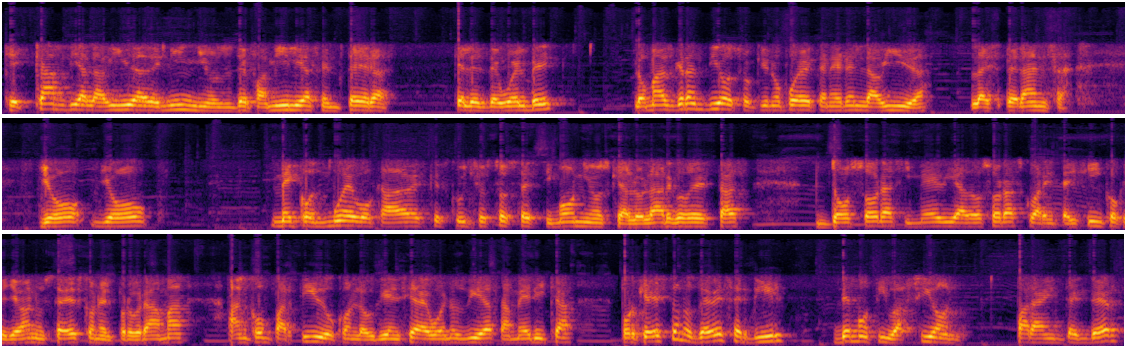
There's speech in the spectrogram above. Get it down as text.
que cambia la vida de niños, de familias enteras, que les devuelve lo más grandioso que uno puede tener en la vida, la esperanza. Yo, yo me conmuevo cada vez que escucho estos testimonios que a lo largo de estas dos horas y media, dos horas cuarenta y cinco que llevan ustedes con el programa han compartido con la audiencia de Buenos Días América, porque esto nos debe servir de motivación para entender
